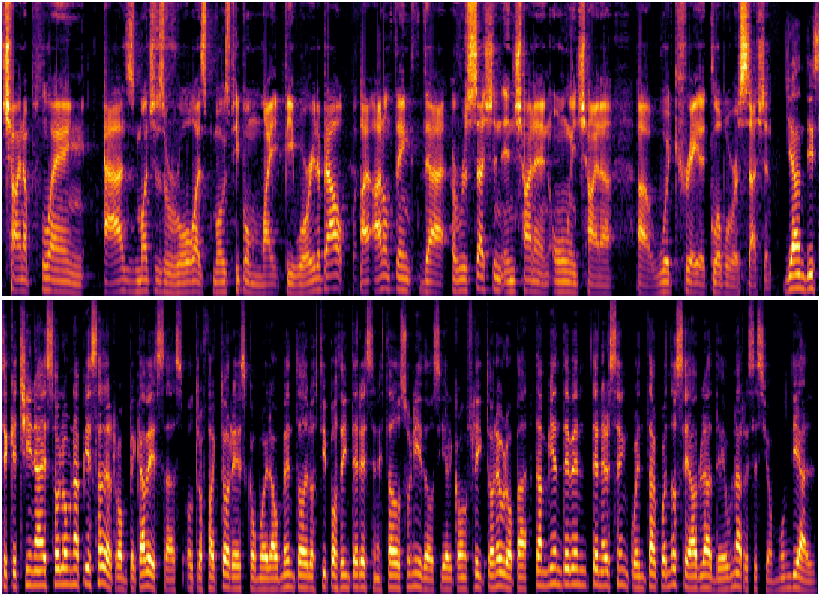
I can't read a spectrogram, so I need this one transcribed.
China playing as much as a role as most people might be worried about. I, I don't think that a recession in China and only China Uh, would create a global recession. Yan dice que China es solo una pieza del rompecabezas. Otros factores, como el aumento de los tipos de interés en Estados Unidos y el conflicto en Europa, también deben tenerse en cuenta cuando se habla de una recesión mundial.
